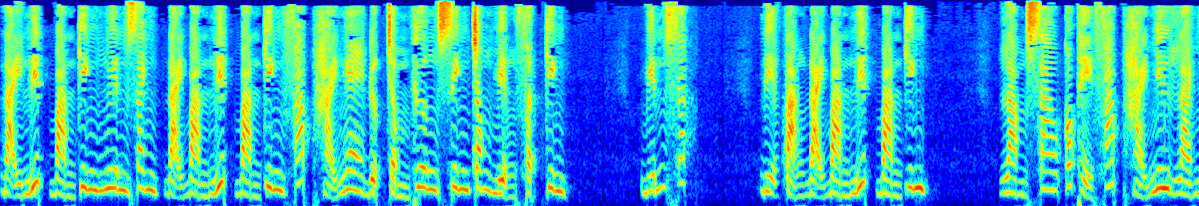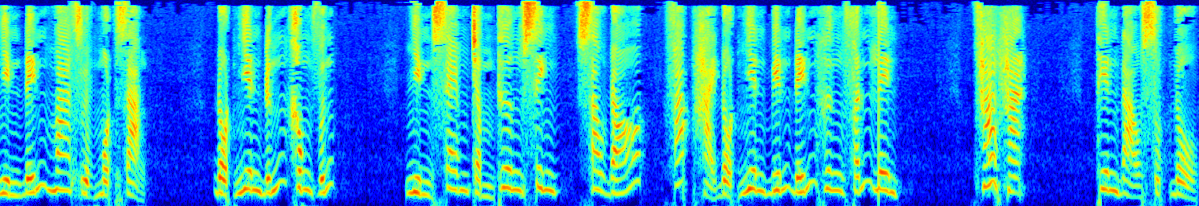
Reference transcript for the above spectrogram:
Đại Niết Bàn Kinh nguyên danh, Đại Bàn Niết Bàn Kinh Pháp Hải nghe được trầm thương sinh trong miệng Phật Kinh. Biến sắc. Địa tạng Đại Bàn Niết Bàn Kinh. Làm sao có thể Pháp Hải như là nhìn đến ma dược một dạng. Đột nhiên đứng không vững. Nhìn xem trầm thương sinh, sau đó, Pháp Hải đột nhiên biến đến hưng phấn lên. Ha ha! Thiên đạo sụp đổ.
